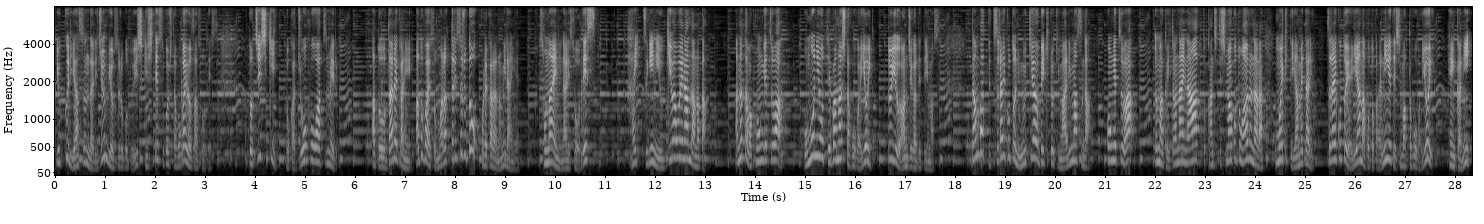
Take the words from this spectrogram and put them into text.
ゆっくり休んだり準備をすることを意識して過ごした方が良さそうです。あと知識とか情報を集める。あと誰かにアドバイスをもらったりするとこれからの未来へ備えになりそうです。はい次に浮き輪を選んだあなた。あなたは今月は重荷を手放した方が良いという暗示が出ています。頑張って辛いことに向き合うべき時もありますが今月はうまくいかないなと感じてしまうことがあるなら思い切ってやめたり辛いことや嫌なことから逃げてしまった方が良い変化に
